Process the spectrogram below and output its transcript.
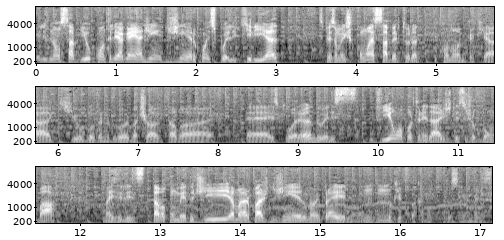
Ele não sabia o quanto ele ia ganhar de dinheiro com isso. Tipo, ele queria, especialmente com essa abertura econômica que, a, que o governo do Gorbachev estava explorando, eles viam a oportunidade desse jogo bombar, mas eles estavam com medo de a maior parte do dinheiro não ir pra ele, né? Uhum. O que acabou acontecendo, mas.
